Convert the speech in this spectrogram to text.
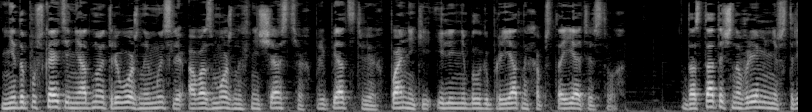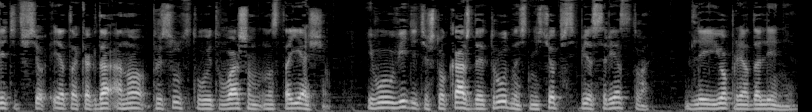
Не допускайте ни одной тревожной мысли о возможных несчастьях, препятствиях, панике или неблагоприятных обстоятельствах. Достаточно времени встретить все это, когда оно присутствует в вашем настоящем, и вы увидите, что каждая трудность несет в себе средства для ее преодоления.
